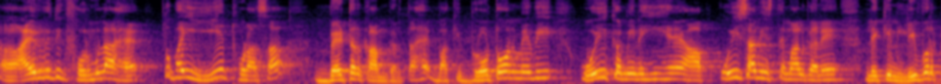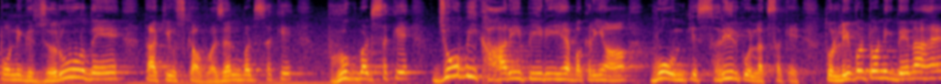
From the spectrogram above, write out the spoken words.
आयुर्वेदिक फॉर्मूला है तो भाई ये थोड़ा सा बेटर काम करता है। बाकी ब्रोटोन में भी कोई कमी नहीं है, आप कोई सा भी इस्तेमाल करें, लेकिन लीवर टॉनिक ज़रूर दें, ताकि उसका वज़न बढ़ सके। भूख बढ़ सके, जो भी खा रही पी रही है बकरियाँ, वो उनके शरीर को लग सके। तो लीवर टॉनिक देना है,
